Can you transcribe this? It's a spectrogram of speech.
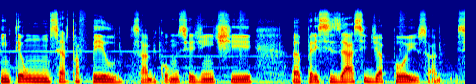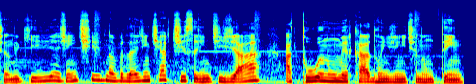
em ter um certo apelo, sabe? Como se a gente uh, precisasse de apoio, sabe? Sendo que a gente, na verdade, a gente é artista, a gente já atua num mercado onde a gente não tem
